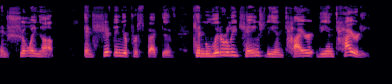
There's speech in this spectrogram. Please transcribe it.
and showing up and shifting your perspective can literally change the entire the entirety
